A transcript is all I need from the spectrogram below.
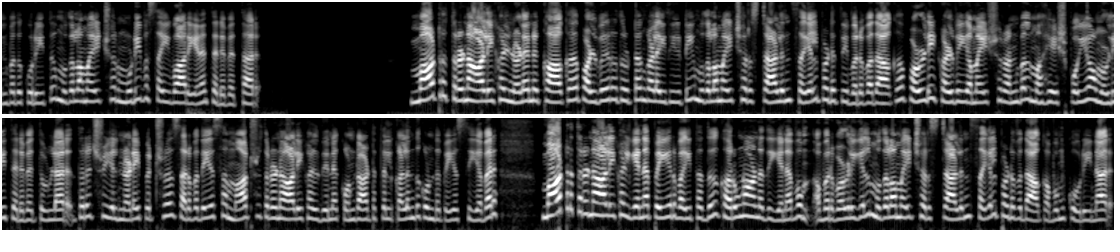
என்பது குறித்து முதலமைச்சர் முடிவு செய்வார் என தெரிவித்தார். மாற்றுத்திறனாளிகள் நலனுக்காக பல்வேறு திட்டங்களை தீட்டி முதலமைச்சர் ஸ்டாலின் செயல்படுத்தி வருவதாக பள்ளிக் கல்வி அமைச்சர் அன்பல் மகேஷ் பொய்யாமொழி தெரிவித்துள்ளார். திருச்சியில் நடைபெற்ற சர்வதேச மாற்றுத்திறனாளிகள் தின கொண்டாட்டத்தில் கலந்து கொண்டு பேசிய அவர் மாற்றுத்திறனாளிகள் என பெயர் வைத்தது கருணாநிதி எனவும் அவர் வழியில் முதலமைச்சர் ஸ்டாலின் செயல்படுவதாகவும் கூறினார்.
